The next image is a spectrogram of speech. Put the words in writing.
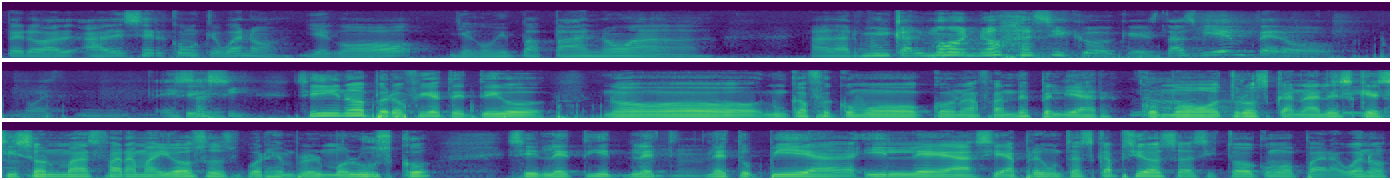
Pero ha, ha de ser como que, bueno, llegó, llegó mi papá, ¿no? A, a darme un calmón, ¿no? Así como que estás bien, pero no es, es Sí. así. Sí, no, pero fíjate, te digo, no, nunca fue como con afán de pelear, No, como otros canales Sí, que sí no. son más faramayosos, por ejemplo, el Molusco, sí le, le, Ujú. le tupía y le hacía preguntas capciosas y todo como para, bueno,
